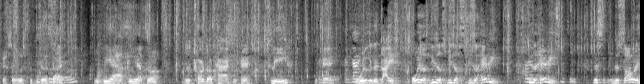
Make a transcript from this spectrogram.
Okay, so let's put these aside. We have we have the the charger pack, okay, sleeve, okay. okay oh, look at the dice. Oh, these are these are these are, these are heavy. These are heavy. This this solid.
